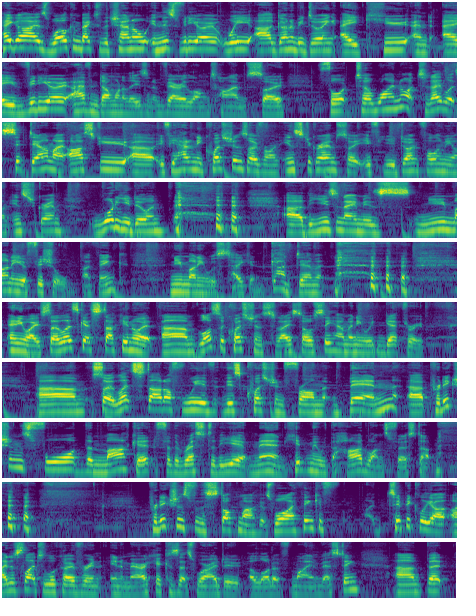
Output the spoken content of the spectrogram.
Hey guys, welcome back to the channel. In this video, we are going to be doing a Q&A video. I haven't done one of these in a very long time, so thought uh, why not? Today, let's sit down. I asked you uh, if you had any questions over on Instagram, so if you don't follow me on Instagram, what are you doing? uh, the username is New Money Official, I think. New Money was taken. God damn it. anyway, so let's get stuck into it. Um, lots of questions today, so we'll see how many we can get through. Um, so let's start off with this question from Ben. Uh, predictions for the market for the rest of the year. Man, hit me with the hard ones first up. predictions for the stock markets. Well, I think if typically I, I just like to look over in, in America because that's where I do a lot of my investing. Um, but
